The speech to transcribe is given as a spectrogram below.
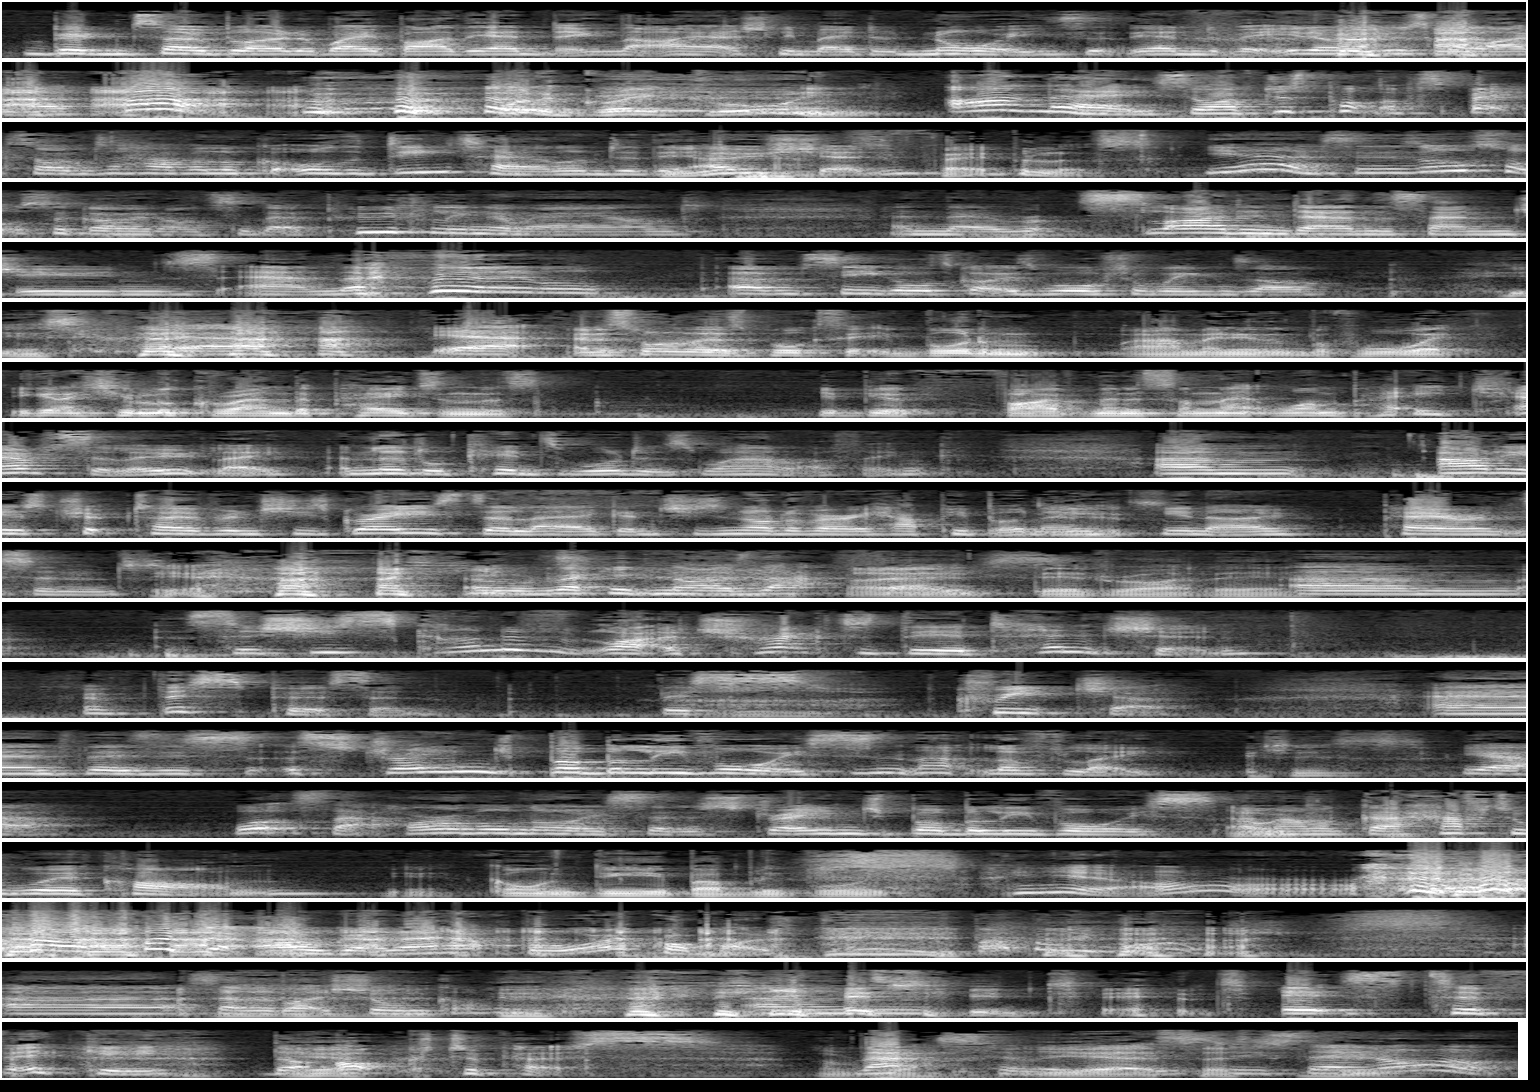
been so blown away by the ending that I actually made a noise at the end of it. You know, just go like, ah! what a great drawing. aren't they? So I've just put my specs on to have a look at all the detail under the Yeah, ocean. it's fabulous. Yeah, so there's all sorts of going on. So they're pootling around and they're sliding down the sand dunes, and the little um, seagull's got his water wings on. Yes. Yeah, yeah. And it's one of those books that you bought them, uh, many of them before, where you can actually look around the page and there's you'd be five minutes on that one page. Absolutely, and little kids would as well. I think. Um, has tripped over and she's grazed her leg, and she's not a very happy bunny. Yes. You know, parents and Yeah, will recognise that face. dead right there. Um, so she's kind of like attracted the attention of this person, this Ah. creature. And there's this strange bubbly voice. Isn't that lovely? it is. Yeah. What's that horrible noise? Said a strange bubbly voice, and Oh, I'm going to have to work on. Yeah. Go and do your bubbly voice. You know, I'm going to have to work on my bubbly voice. Uh, sounded like Sean Connery. yes, you did. It's Te Wheke, the Yeah. octopus. Oh, That's who it is. Yes, that's he's saying, "Oh,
